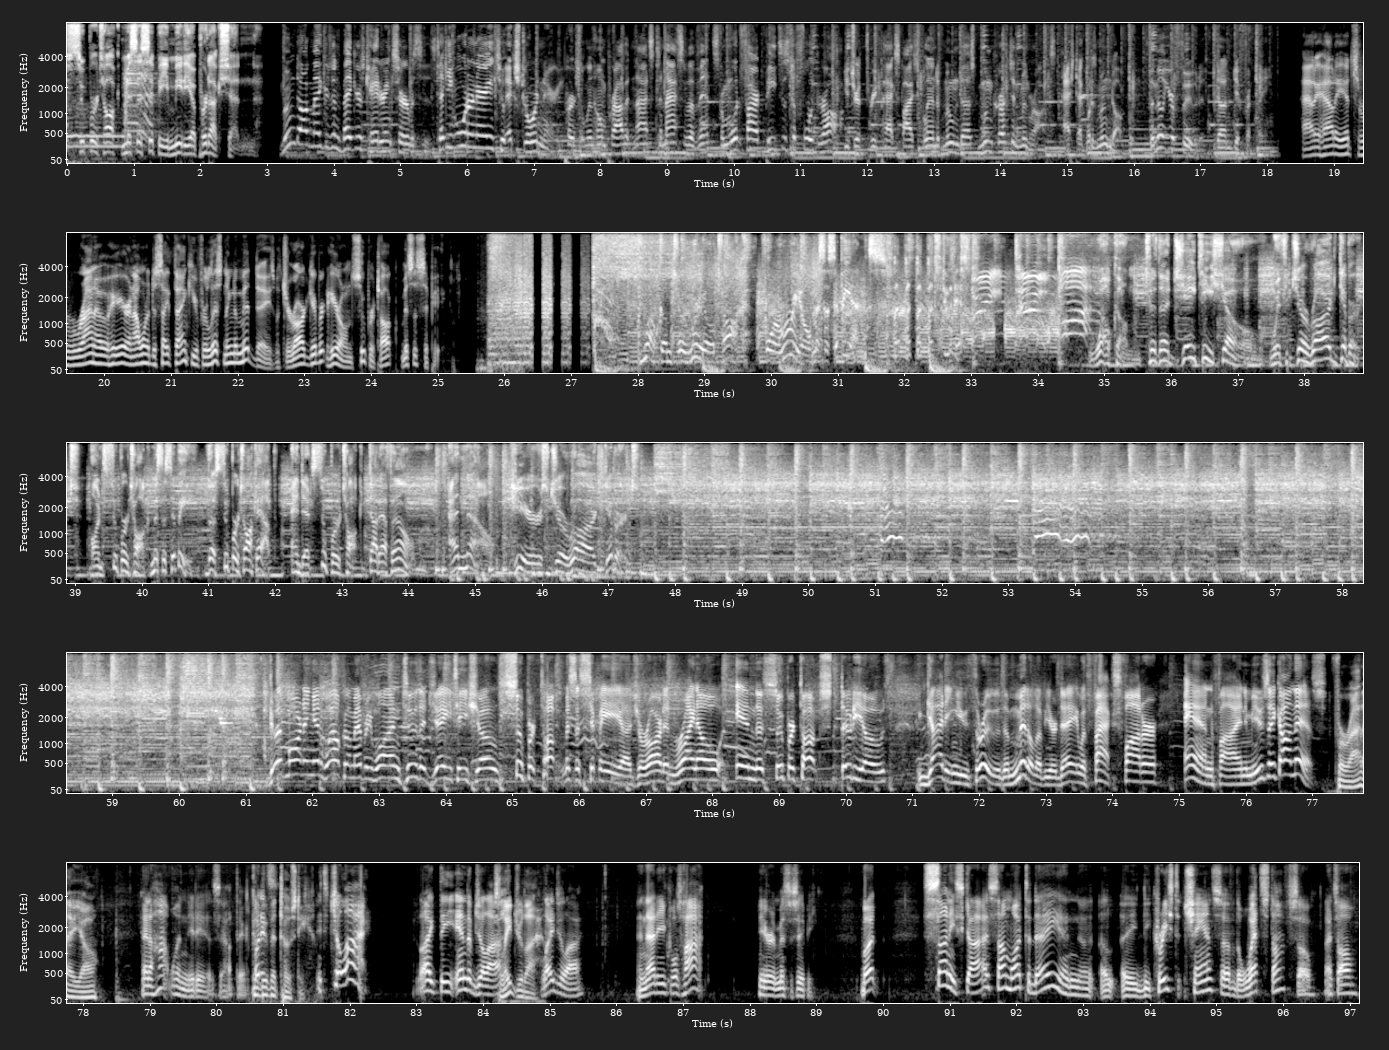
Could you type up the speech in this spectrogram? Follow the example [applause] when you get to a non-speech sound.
a Super Talk Mississippi media production. Moondog Makers and Bakers Catering Services, taking ordinary to extraordinary. Personal and home private nights to massive events, from wood-fired pizzas to foie gras. Get your three-pack spice blend of moon dust, moon crust, and moon rocks. Hashtag what is Moondog? Familiar food done differently. Howdy, howdy, it's Rhino here, and I wanted to say thank you for listening to Middays with Gerard Gibbert here on Super Talk, Mississippi. Welcome to Real Talk for real Mississippians. Let, us do this. Welcome to the JT Show with Gerard Gibbert on Super Talk Mississippi, the Super Talk app, and at supertalk.fm. And now, here's Gerard Gibbert. Good morning and welcome everyone to the JT Show, Super Talk Mississippi. Uh, Gerard and Rhino in the Super Talk studios, guiding you through the middle of your day with facts, fodder, and fine music on this Friday, y'all. And a hot one it is out there. But be a bit toasty. It's July, like the end of July. It's late July. Late July, and that equals hot here in Mississippi. But sunny skies somewhat today and a, a, a, decreased chance of the wet stuff. So that's all.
